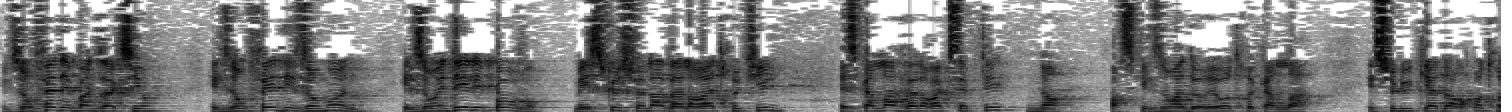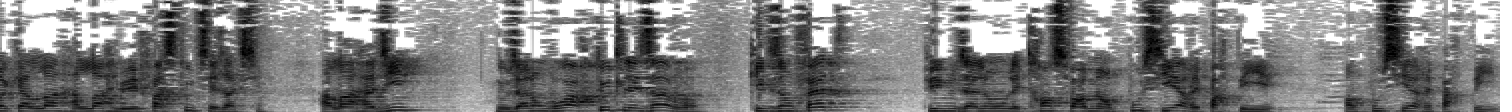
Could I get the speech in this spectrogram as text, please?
ils ont fait des bonnes actions ils ont fait des aumônes, ils ont aidé les pauvres, mais est-ce que cela va leur être utile? Est-ce qu'Allah va leur accepter? Non, parce qu'ils ont adoré autre qu'Allah. Et celui qui adore autre qu'Allah, Allah lui efface toutes ses actions. Allah a dit Nous allons voir toutes les œuvres qu'ils ont faites, puis nous allons les transformer en poussière éparpillée. En poussière éparpillée.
